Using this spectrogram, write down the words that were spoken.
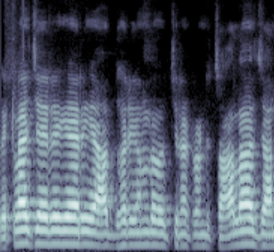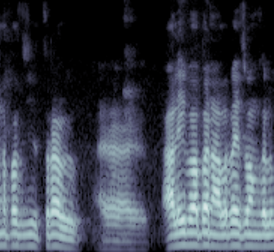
విఠలాచార్య గారి ఆధ్వర్యంలో వచ్చినటువంటి చాలా జానపద చిత్రాలు అలీబాబా నలభై దొంగలు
